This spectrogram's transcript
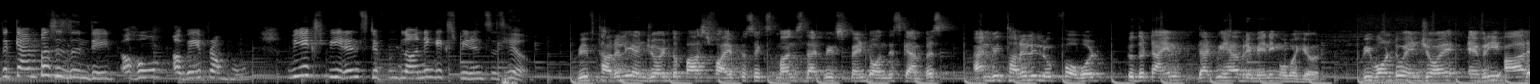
The campus is indeed a home away from home. We experience different learning experiences here. We've thoroughly enjoyed the past five to six months that we've spent on this campus and we thoroughly look forward to the time that we have remaining over here. We want to enjoy every hour,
